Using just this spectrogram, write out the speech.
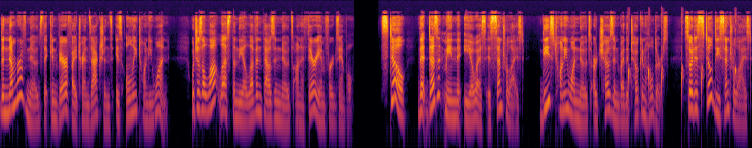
the number of nodes that can verify transactions is only 21, which is a lot less than the 11,000 nodes on Ethereum, for example. Still, that doesn't mean that EOS is centralized. These 21 nodes are chosen by the token holders, so it is still decentralized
